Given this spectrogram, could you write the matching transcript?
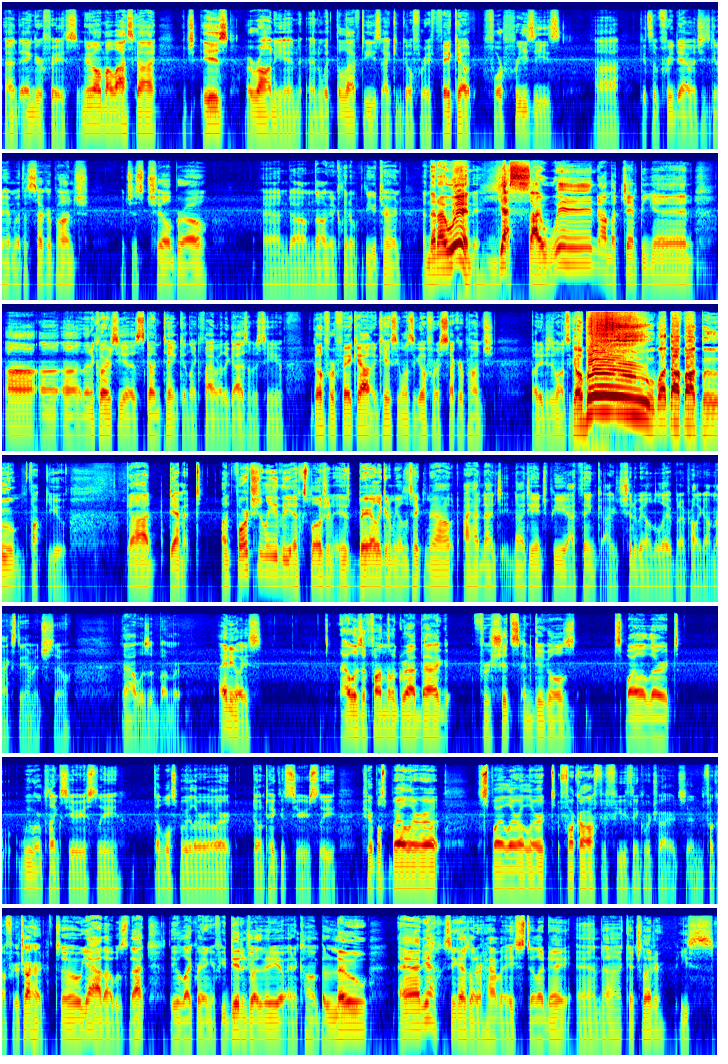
and anger face. I'm gonna go with my last guy, which is Iranian, and with the lefties I can go for a fake out for freezies. Uh, get some free damage. He's gonna hit him with a sucker punch, which is chill, bro. And um, now I'm gonna clean up with the U-turn, and then I win. Yes, I win. I'm a champion. Uh, uh, uh. And then of course he has Skuntank and like five other guys on his team. Go for a fake out in case he wants to go for a sucker punch, but he just wants to go boom. What the fuck, boom? Fuck you. God damn it. Unfortunately, the explosion is barely going to be able to take me out. I had 19, 19 HP. I think I should have been able to live, but I probably got max damage, so that was a bummer. Anyways, that was a fun little grab bag for shits and giggles. Spoiler alert, we weren't playing seriously. Double spoiler alert, don't take it seriously. Triple spoiler alert spoiler alert, fuck off if you think we're tryhards, and fuck off if you're tryhard. So yeah, that was that. Leave a like rating if you did enjoy the video, and a comment below. And yeah, see you guys later. Have a stellar day, and uh, catch you later. Peace.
